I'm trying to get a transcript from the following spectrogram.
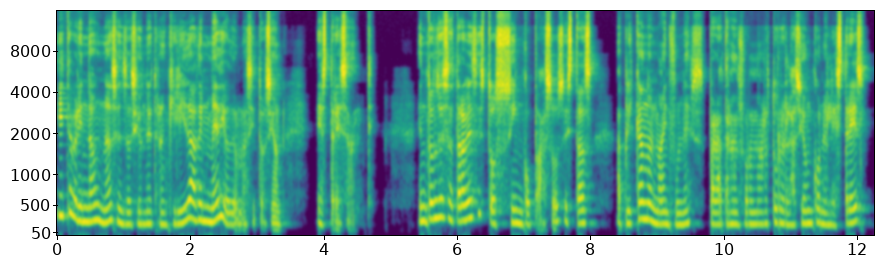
y te brinda una sensación de tranquilidad en medio de una situación estresante. Entonces, a través de estos cinco pasos, estás aplicando el mindfulness para transformar tu relación con el estrés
